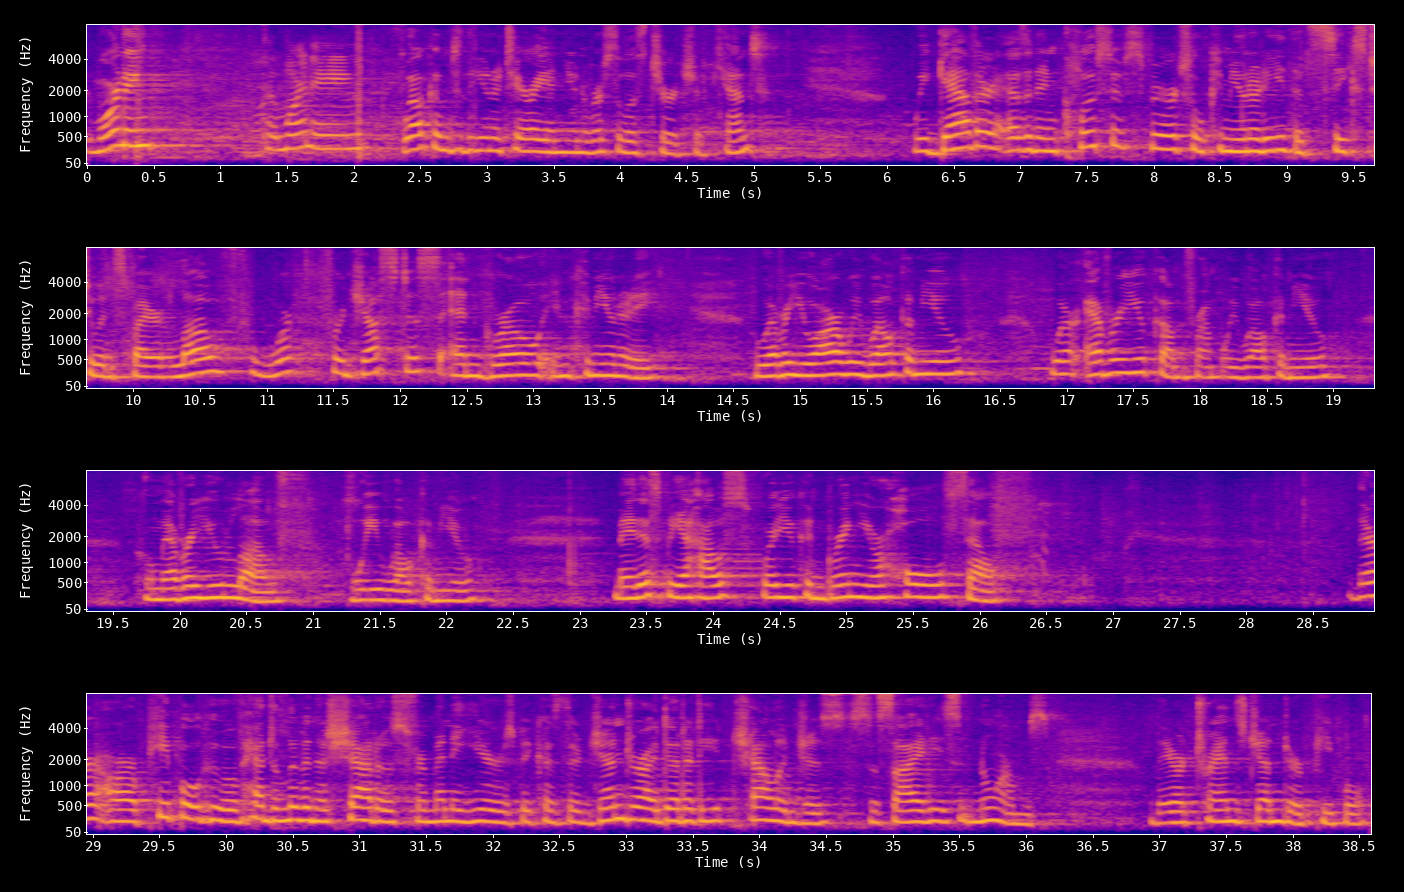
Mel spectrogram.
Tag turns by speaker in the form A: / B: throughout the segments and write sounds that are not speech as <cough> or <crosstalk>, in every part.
A: Good morning.
B: Good morning.
A: Welcome to the Unitarian Universalist Church of Kent. We gather as an inclusive spiritual community that seeks to inspire love, work for justice, and grow in community. Whoever you are, we welcome you. Wherever you come from, we welcome you. Whomever you love, we welcome you. May this be a house where you can bring your whole self there are people who have had to live in the shadows for many years because their gender identity challenges society's norms. They are transgender people.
